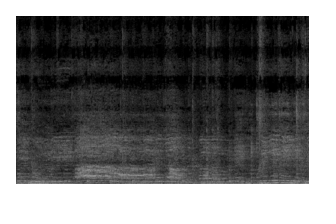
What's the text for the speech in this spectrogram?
Thank you.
